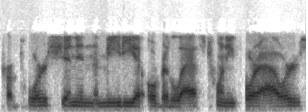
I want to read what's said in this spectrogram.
proportion in the media over the last 24 hours,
